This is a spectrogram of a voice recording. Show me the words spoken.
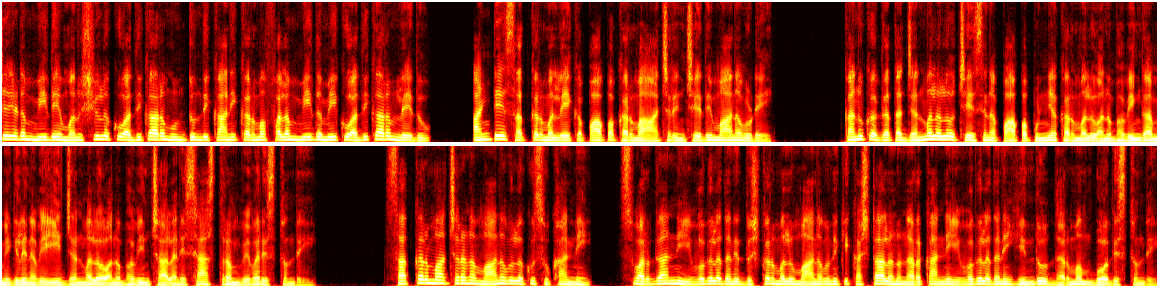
చేయడం మీదే మనుష్యులకు అధికారం ఉంటుంది కాని కర్మఫలం మీద మీకు అధికారం లేదు. అంటే సత్కర్మ లేక పాపకర్మ ఆచరించేది మానవుడే. కనుక గత జన్మలలో చేసిన పాపపుణ్యకర్మలు అనుభవింగా మిగిలినవి ఈ జన్మలో అనుభవించాలని శాస్త్రం వివరిస్తుంది. సత్కర్మాచరణ మానవులకు సుఖాన్ని స్వర్గాన్ని ఇవ్వగలదని దుష్కర్మలు మానవునికి కష్టాలను నరకాన్ని ఇవ్వగలదని హిందూ ధర్మం బోధిస్తుంది.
